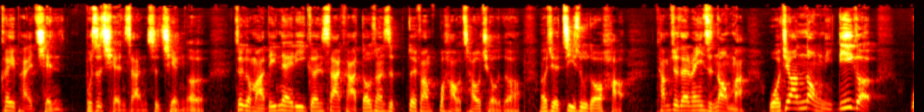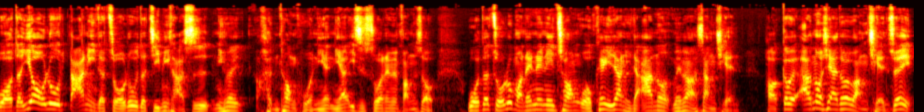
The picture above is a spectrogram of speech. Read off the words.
可以排前，不是前三，是前二。这个马丁内利跟沙卡都算是对方不好超球的，而且技术都好，他们就在那边一直弄嘛，我就要弄你。第一个。我的右路打你的左路的吉米卡斯，你会很痛苦。你你要一直说那边防守。我的左路往那那那冲，我可以让你的阿诺没办法上前。好，各位，阿诺现在都会往前，所以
